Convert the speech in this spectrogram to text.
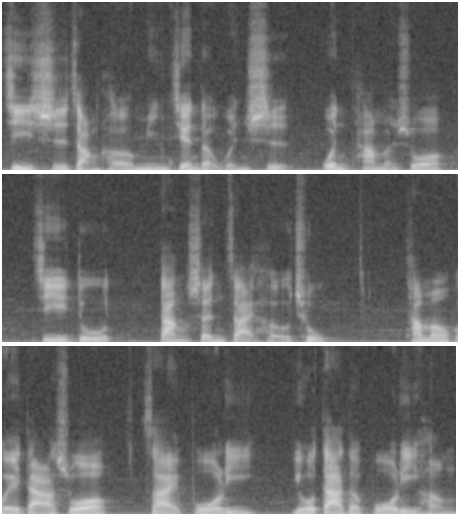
祭司长和民间的文士，问他们说：“基督当生在何处？”他们回答说：“在伯利犹大的伯利恒。”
